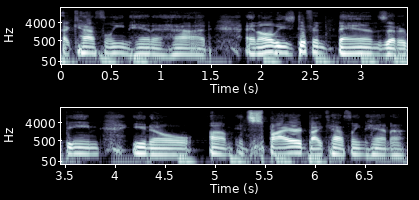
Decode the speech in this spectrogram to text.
that Kathleen Hanna had, and all these different bands that are being, you know, um, inspired by Kathleen Hanna.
